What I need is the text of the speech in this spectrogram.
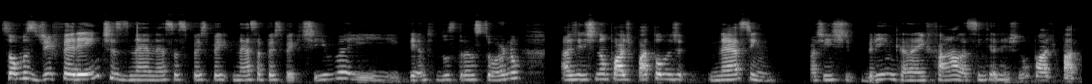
somos diferentes né, nessas perspe nessa perspectiva e dentro dos transtornos a gente não pode patologia, né? Assim, a gente brinca né, e fala assim que a gente não pode pato,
